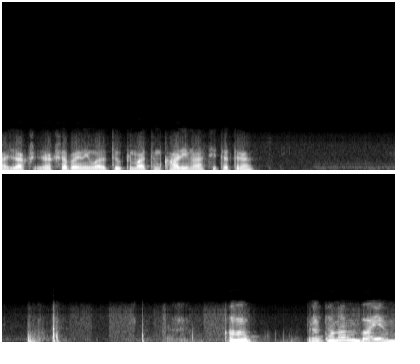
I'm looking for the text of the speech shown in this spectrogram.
रक्षाभगिनी वदतु किमर्थं कार्यं नास्ति तत्र? प्रथमं वयं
